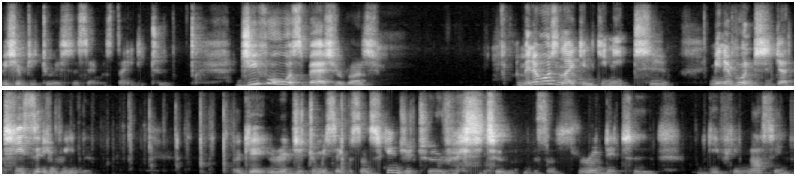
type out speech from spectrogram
Bishop d2 is the same as 92. g4 was better, but... I mean, I wasn't liking king e2. I mean, I wanted to that easy win. Okay, rook g2 mistake besides king g2, rook c2 besides rook d2, give him nothing.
